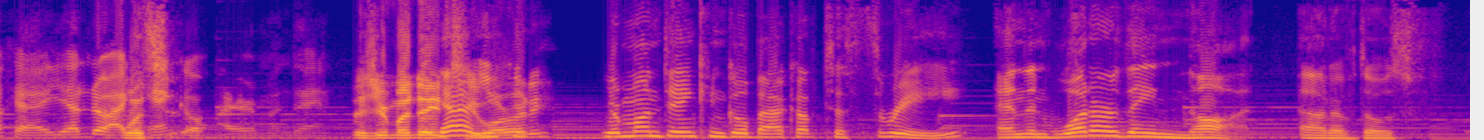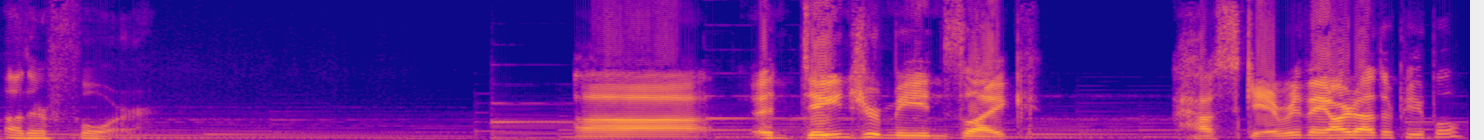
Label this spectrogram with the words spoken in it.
Okay, yeah, no, I What's- can't go higher mundane. Is your mundane Yeah, two you can- already? Your mundane can go back up to three, and then what are they not out of those f- other four? Uh, and danger means like how scary they are to other people.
